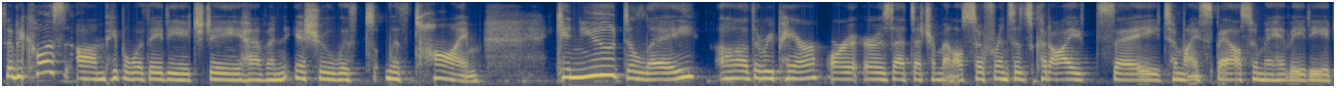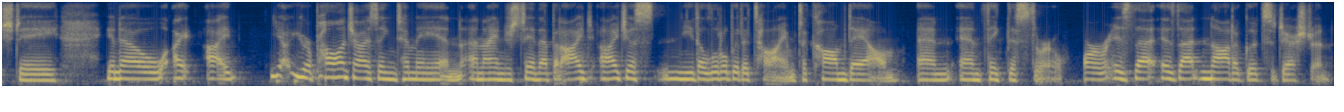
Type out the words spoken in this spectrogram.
So, because um, people with ADHD have an issue with with time, can you delay uh, the repair, or, or, is that detrimental? So, for instance, could I say to my spouse who may have ADHD, you know, I, I, yeah, you're apologizing to me, and, and I understand that, but I, I just need a little bit of time to calm down and, and think this through. Or is that is that not a good suggestion?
